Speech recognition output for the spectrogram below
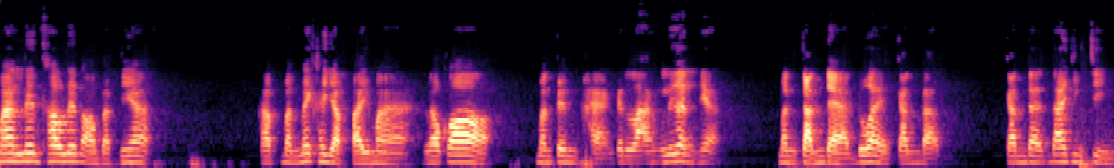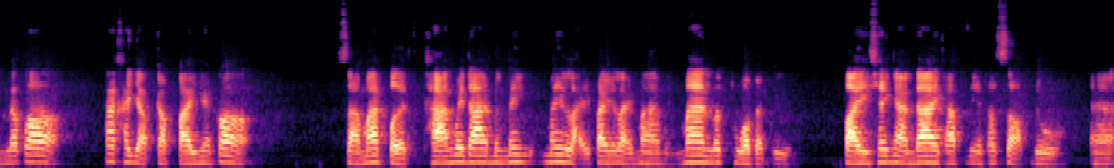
ม่านเลื่อนเข้าเลื่อนออกแบบเนี้ยครับมันไม่ขยับไปมา แล้วก็มันเป็นแผงเป็นรางเลื่อนเนี่ย มันกันแดดด้วยกันแบบ กันได้จริง ๆ แล้วก็ถ้าขยับกลับไปเนี่ยก็สามารถเปิดค้างไว้ได้มันไม่ไม่ไหลไปไหลมาเหมือนม่านรถทัวร์แบบอื่น ไฟใช้งานได้ครับเนี่ยทดสอบดูนะฮะ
